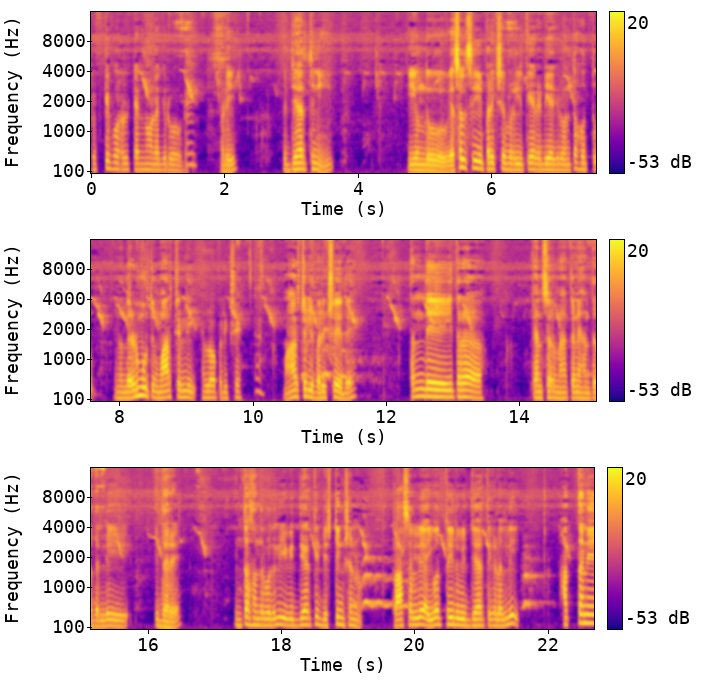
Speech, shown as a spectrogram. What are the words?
ಫಿಫ್ಟಿ ಫೋರಲ್ಲಿ ಟೆನ್ ಒಳಗಿರುವವರು. ನೋಡಿ ವಿದ್ಯಾರ್ಥಿನಿ ಈ ಒಂದು ಎಸ್ ಎಲ್ ಸಿ ಪರೀಕ್ಷೆ ಬರಲಿಕ್ಕೆ ರೆಡಿಯಾಗಿರುವಂಥ ಹೊತ್ತು. ಇನ್ನೊಂದು ಎರಡು ಮೂರು ತಿಂಗಳು ಮಾರ್ಚಲ್ಲಿ ಅಲ್ವಾ ಪರೀಕ್ಷೆ? ಮಾರ್ಚಲ್ಲಿ ಪರೀಕ್ಷೆ ಇದೆ. ತಂದೆ ಈ ಥರ ಕ್ಯಾನ್ಸರ್ ನಾಲ್ಕನೇ ಹಂತದಲ್ಲಿ ಇದ್ದಾರೆ. ಇಂಥ ಸಂದರ್ಭದಲ್ಲಿ ಈ ವಿದ್ಯಾರ್ಥಿ ಡಿಸ್ಟಿಂಕ್ಷನ್ನು ಕ್ಲಾಸಲ್ಲಿ ಐವತ್ತೈದು ವಿದ್ಯಾರ್ಥಿಗಳಲ್ಲಿ ಹತ್ತನೇ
